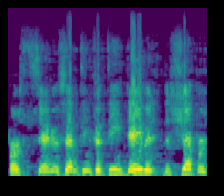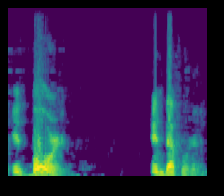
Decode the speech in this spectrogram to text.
1 Samuel 17:15, David the shepherd is born in Bethlehem.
